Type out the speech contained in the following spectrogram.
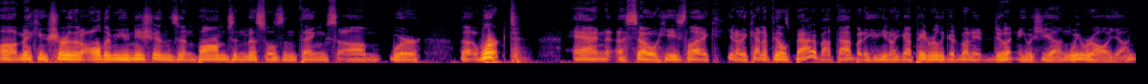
uh, making sure that all the munitions and bombs and missiles and things um, were uh, worked. And uh, so he's like, you know, he kind of feels bad about that, but he, you know, he got paid really good money to do it, and he was young. We were all young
